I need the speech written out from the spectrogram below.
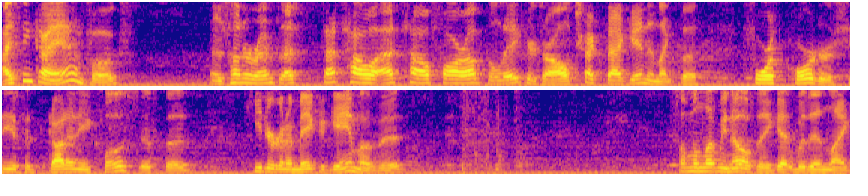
I think I am, folks. There's Hunter Renfroe. That's that's how that's how far up the Lakers are. I'll check back in in like the fourth quarter, see if it got any close. If the Heat are going to make a game of it. Someone let me know if they get within like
